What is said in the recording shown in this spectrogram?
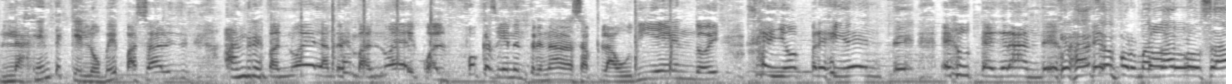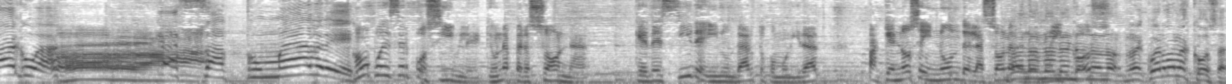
la gente que lo ve pasar dice, Andrés Manuel, Andrés Manuel, cual focas bien entrenadas aplaudiendo y, señor presidente, es usted grande. es Gracias usted por todo". mandarnos agua. Ah. ¡Casa tu madre! ¿Cómo puede ser posible que una persona que decide inundar tu comunidad para que no se inunde la zona No, de no, los no, no, ricos? no, no, no. Recuerda una cosa.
